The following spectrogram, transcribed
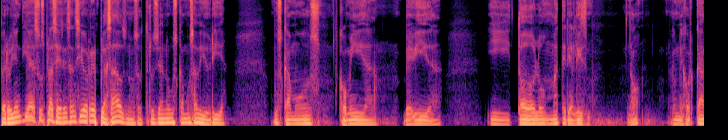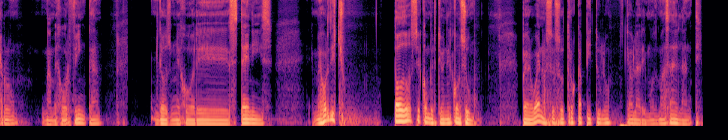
Pero hoy en día esos placeres han sido reemplazados. Nosotros ya no buscamos sabiduría, buscamos comida, bebida y todo lo materialismo, ¿no? El mejor carro, la mejor finca, los mejores tenis, mejor dicho, todo se convirtió en el consumo. Pero bueno, eso es otro capítulo que hablaremos más adelante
